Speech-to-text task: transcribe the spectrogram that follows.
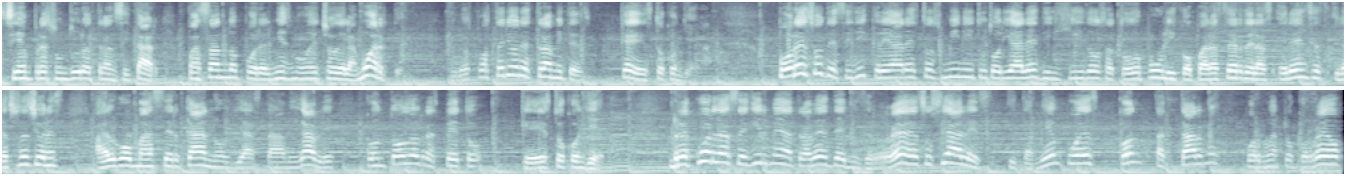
siempre es un duro transitar, pasando por el mismo hecho de la muerte y los posteriores trámites que esto conlleva. Por eso decidí crear estos mini tutoriales dirigidos a todo público para hacer de las herencias y las sucesiones algo más cercano y hasta amigable con todo el respeto que esto conlleva. Recuerda seguirme a través de mis redes sociales y también puedes contactarme por nuestro correo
